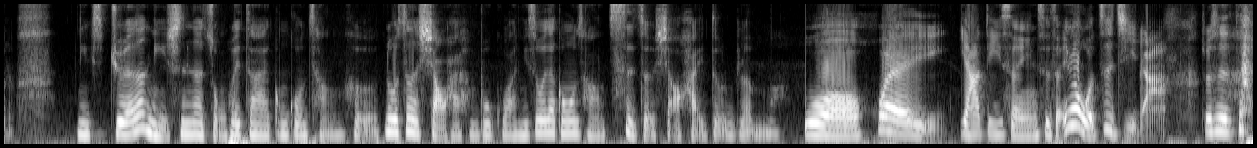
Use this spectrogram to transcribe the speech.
你觉得你是那种会在公共场合，如果真的小孩很不乖，你是会在公共场合斥责小孩的人吗？我会压低声音斥责，因为我自己啦。就是在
